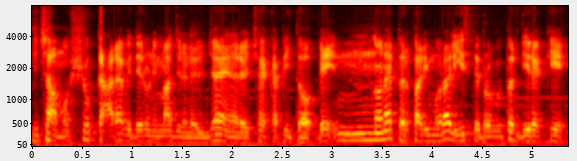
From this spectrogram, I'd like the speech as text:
diciamo scioccare a vedere un'immagine del genere cioè capito? Beh non è per fare i moralisti è proprio per dire che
